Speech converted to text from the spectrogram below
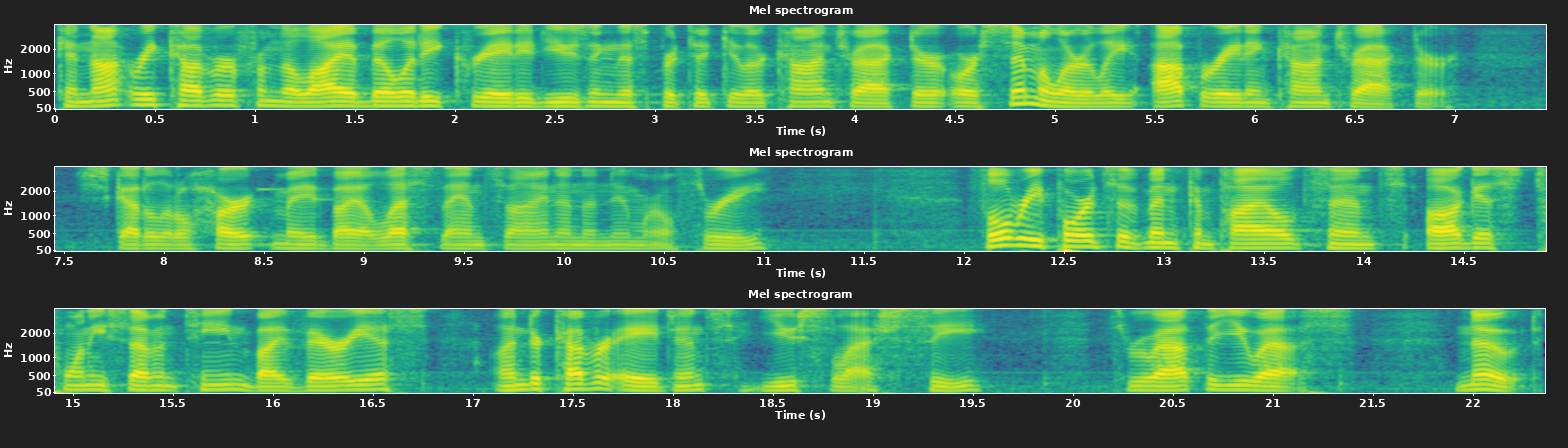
cannot recover from the liability created using this particular contractor or similarly operating contractor. She's got a little heart made by a less than sign and a numeral 3. Full reports have been compiled since August 2017 by various undercover agents, U/C, throughout the U.S. Note,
